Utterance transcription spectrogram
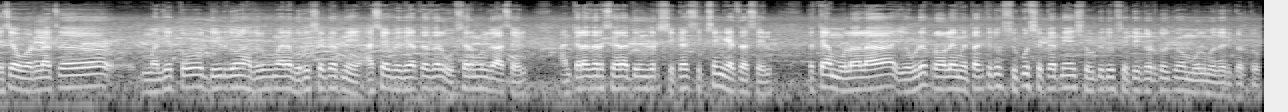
त्याच्या वडिलाचं म्हणजे तो दीड दोन हजार रुपये महिना भरू शकत नाही. अशा विद्यार्थी जर हुशार मुलगा असेल आणि त्याला जर शहरात येऊन जर शिकाय शिक्षण घ्यायचं असेल तर त्या मुलाला एवढे प्रॉब्लेम येतात की तो शिकू शकत नाही आणि शेवटी तो शेती करतो किंवा मोलमजुरी करतो.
